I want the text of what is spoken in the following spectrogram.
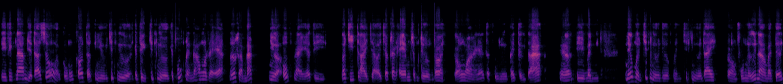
thì Việt Nam về đa số họ cũng có rất nhiều chích ngừa. Cái tiền chích ngừa cái thuốc này nó không có rẻ rất là mắc. Như ở úc này á, thì nó chỉ tài trợ cho các em trong trường thôi. Còn ngoài á, thì phụ nữ phải tự tả. Thì mình nếu mình chích ngừa được mình chích ngừa đây. Còn phụ nữ nào mà đến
